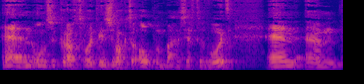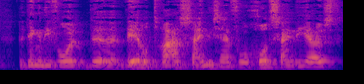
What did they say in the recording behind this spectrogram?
En onze kracht wordt in zwakte openbaar, zegt het woord. En ehm, de dingen die voor de wereld dwaas zijn, die zijn voor God zijn, die juist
